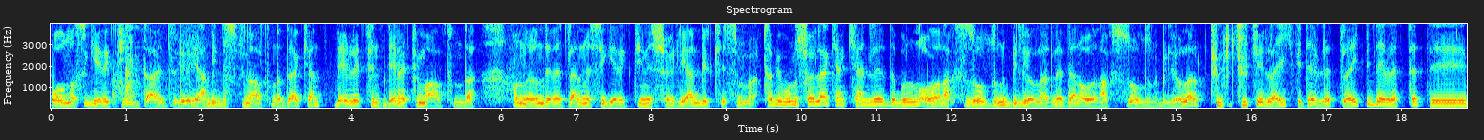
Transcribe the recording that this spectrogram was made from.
olması gerektiği iddia ediliyor. Yani bir disiplin altında derken devletin denetimi altında onların denetlenmesi gerektiğini söyleyen bir kesim var. Tabii bunu söylerken kendileri de bunun olanaksız olduğunu biliyorlar. Neden olanaksız olduğunu biliyorlar. Çünkü Türkiye layık bir devlet. Layık bir devlette de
